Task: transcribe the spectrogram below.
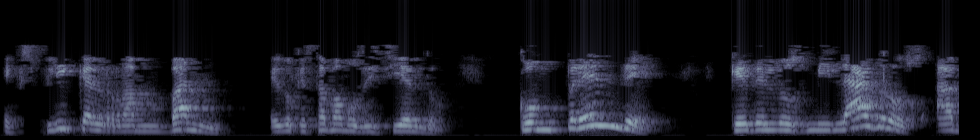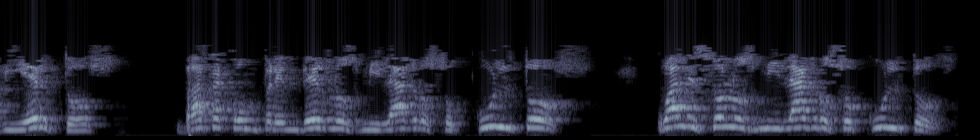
Explica el Ramban, es lo que estábamos diciendo. Comprende que de los milagros abiertos vas a comprender los milagros ocultos ¿Cuáles son los milagros ocultos?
